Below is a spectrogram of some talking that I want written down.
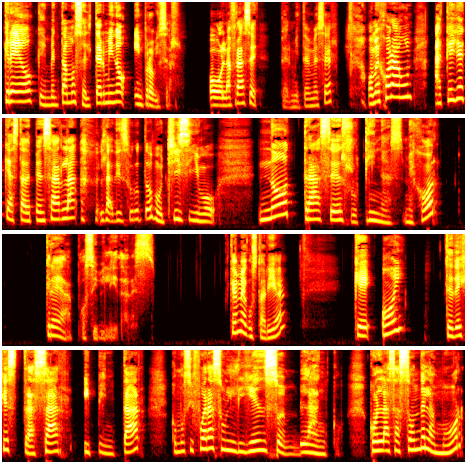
creo que inventamos el término improvisar o la frase permíteme ser. O mejor aún, aquella que hasta de pensarla la disfruto muchísimo. No traces rutinas, mejor crea posibilidades. ¿Qué me gustaría? Que hoy te dejes trazar y pintar como si fueras un lienzo en blanco, con la sazón del amor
